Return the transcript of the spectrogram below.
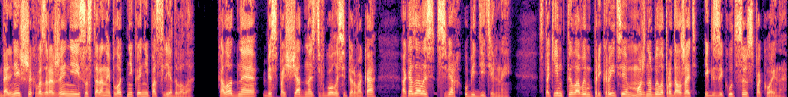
Дальнейших возражений со стороны плотника не последовало. Холодная беспощадность в голосе первака оказалась сверхубедительной. С таким тыловым прикрытием можно было продолжать экзекуцию спокойно.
